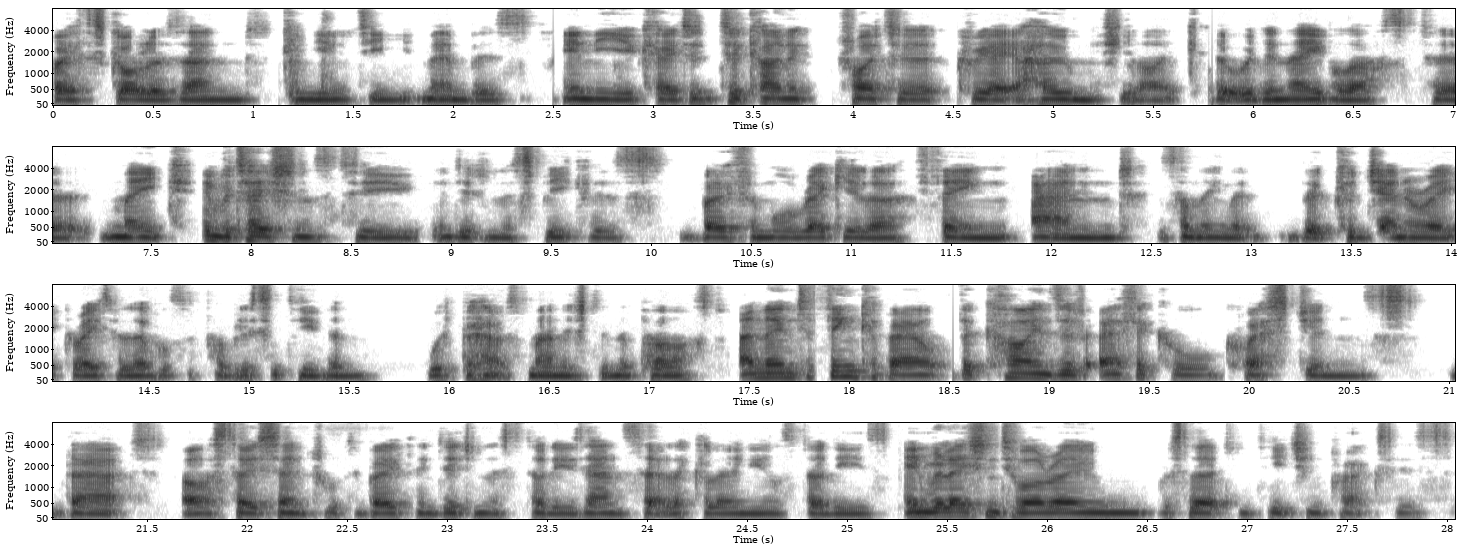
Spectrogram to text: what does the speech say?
both scholars and community members in the UK to, to kind of try to create a home, if you like, that would enable us to make invitations to Indigenous speakers both a more regular thing and something that, that could generate greater levels of publicity than we've perhaps managed in the past. And then to think about the kinds of ethical questions that are so central to both Indigenous studies and settler colonial studies in relation to our own research and teaching praxis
